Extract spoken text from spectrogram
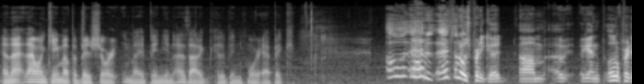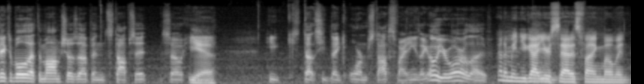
and that that one came up a bit short in my opinion. I thought it could have been more epic. Oh, it had a, I thought it was pretty good. Um, uh, again, a little predictable that the mom shows up and stops it. So he, Yeah. he does. He like Orm stops fighting. He's like, "Oh, you are alive." And I mean, you got your satisfying moment,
